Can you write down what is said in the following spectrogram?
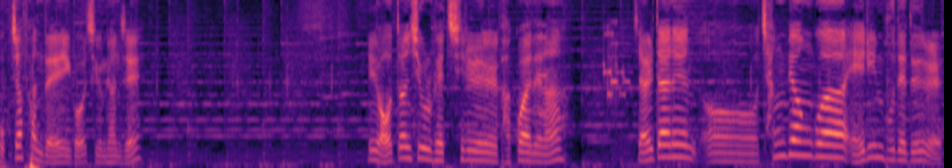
복잡한데 이거 지금 현재. 이거 어떤 식으로 배치를 바꿔야 되나? 자, 일단은 어, 창병과 에린 부대들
